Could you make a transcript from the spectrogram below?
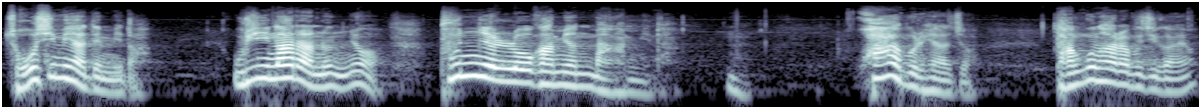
조심해야 됩니다. 우리나라는요, 분열로 가면 망합니다. 음. 화합을 해야죠. 당군 할아버지가요,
